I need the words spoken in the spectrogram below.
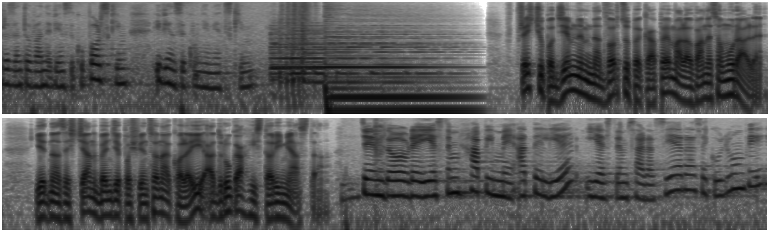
prezentowany w języku polskim i w języku niemieckim. W przejściu podziemnym na dworcu PKP malowane są murale. Jedna ze ścian będzie poświęcona kolei, a druga historii miasta. Dzień dobry, jestem Happy Me Atelier i jestem Sara Sierra z Kolumbii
